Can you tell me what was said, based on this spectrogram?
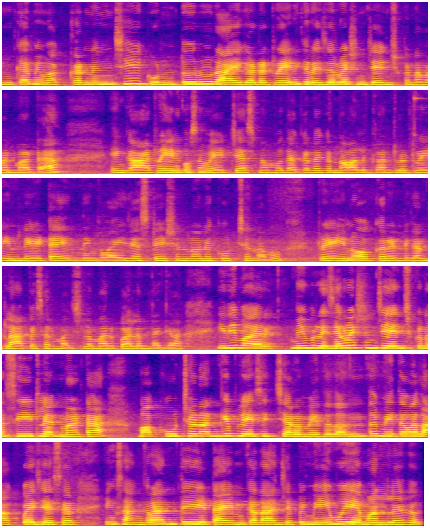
ఇంకా మేము అక్కడి నుంచి గుంటూరు రాయగడ ట్రైన్కి రిజర్వేషన్ చేయించుకున్నాం అనమాట ఇంకా ఆ ట్రైన్ కోసం వెయిట్ చేస్తున్నాము. దగ్గర దగ్గర నాలుగు గంటలు ట్రైన్ లేట్ అయింది. ఇంకా వైజాగ్ స్టేషన్లోనే కూర్చున్నాము. ట్రైన్ ఒక రెండు గంటలు ఆపేశారు మధ్యలో మరిపాలెం దగ్గర. ఇది మరి మేము రిజర్వేషన్ చేయించుకున్న సీట్లు అనమాట మాకు కూర్చోడానికే ప్లేస్ ఇచ్చారు. మిగతాదంతా మిగతా వాళ్ళు ఆక్యుపై చేశారు. ఇంక సంక్రాంతి టైం కదా అని చెప్పి మేము ఏమనలేదు.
